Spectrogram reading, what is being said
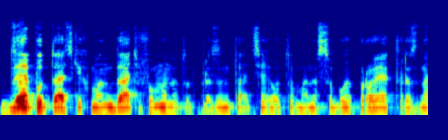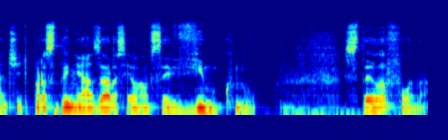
депутатських мандатів. У мене тут презентація, от у мене з собою проектор, значить, простиня. Зараз я вам все ввімкну з телефона.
